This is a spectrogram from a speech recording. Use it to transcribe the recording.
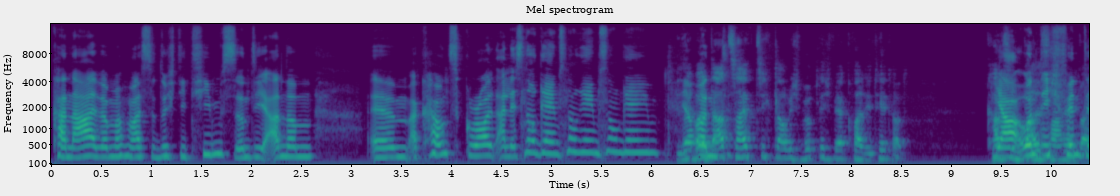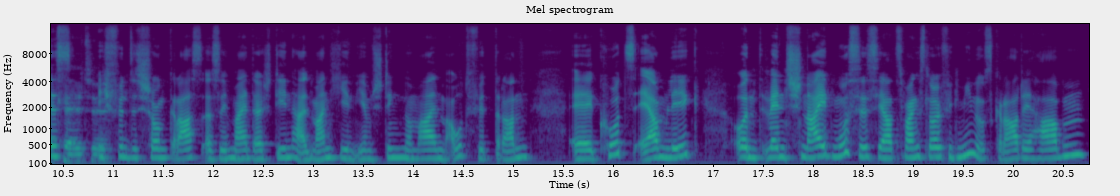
Kanal, wenn man mal so durch die Teams und die anderen ähm, Accounts scrollt, alle Snow Game, Snow Game, Snow Game. Ja, aber Und- da zeigt sich, glaube ich, wirklich, wer Qualität hat. Kannst ja, und ich finde es Kälte? ich finde es schon krass. Also ich meine, da stehen halt manche in ihrem stinknormalen Outfit dran, äh, kurzärmelig und wenn es schneit, muss es ja zwangsläufig Minusgrade haben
